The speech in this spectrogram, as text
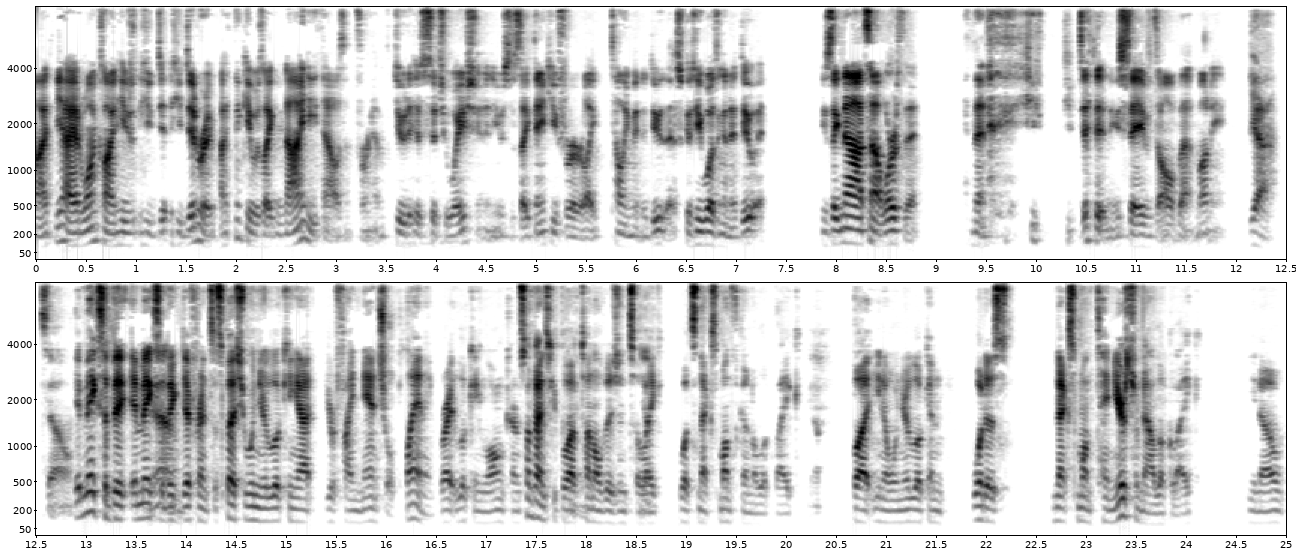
I, yeah, I had one client. He he did he did I think it was like ninety thousand for him due to his situation, and he was just like, "Thank you for like telling me to do this," because he wasn't going to do it. He's like, "No, it's not worth it." And then he, he did it, and he saved all that money. yeah. So It makes a big it makes a big difference, especially when you're looking at your financial planning, right? Looking long term. Sometimes people have tunnel vision to Yeah. like what's next month going to look like. Yeah. But you know, when you're looking, what does next month, ten years from now look like? You know,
